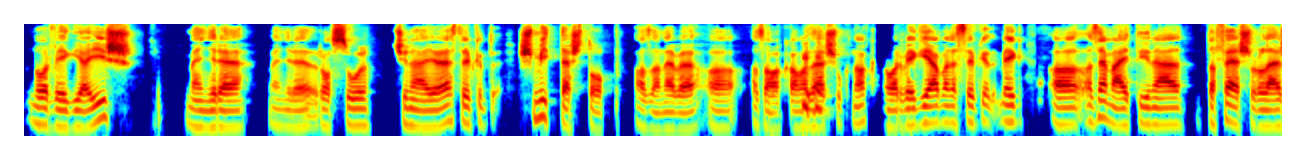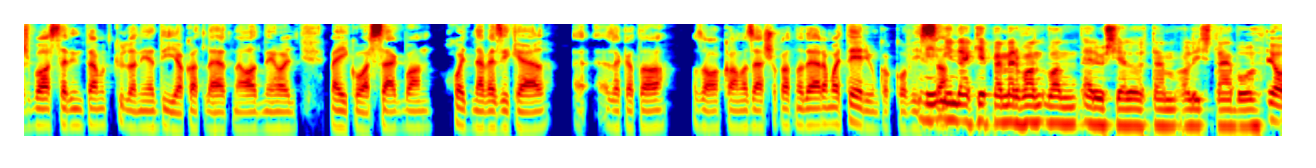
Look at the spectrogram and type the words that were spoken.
Norvégia is mennyire, mennyire rosszul csinálja ezt. Egyébként Schmittes Top az a neve a, az alkalmazásuknak Norvégiában. Ezt egyébként még a, az MIT-nál a felsorolásban szerintem ott külön ilyen díjakat lehetne adni, hogy melyik országban hogy nevezik el e, ezeket a az alkalmazásokat, na de erre majd térjünk akkor vissza. Mindenképpen, mert van, van erős jelöltem a listából. Jó,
